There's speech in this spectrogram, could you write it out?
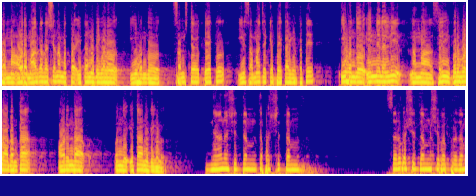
ತಮ್ಮ ಅವರ ಮಾರ್ಗದರ್ಶನ ಮತ್ತು ಹಿತನುಡಿಗಳು ಈ ಒಂದು ಸಂಸ್ಥೆ ಬೇಕು, ಈ ಸಮಾಜಕ್ಕೆ ಬೇಕಾಗಿರ್ತದೆ. ಈ ಒಂದು ಹಿನ್ನೆಲೆಯಲ್ಲಿ ನಮ್ಮ ಶ್ರೀ ಗುರುಗಳಾದಂತ ಅವರಿಂದ ಒಂದು ಹಿತಾನುಡಿಗಳು ಜ್ಞಾನ ಸಿದ್ಧಂ ತಪಸ್ಸಿದ್ಧಂ ಸರ್ವಸಿದ್ಧಂ ಶಿವಪ್ರದಂ.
